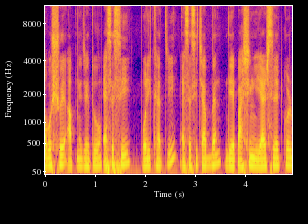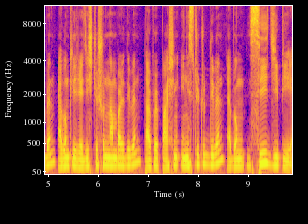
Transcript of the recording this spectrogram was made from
অবশ্যই আপনি যেহেতু এসএসসি পরীক্ষার্থী এসএসসি চাপবেন, দিয়ে পাসিং ইয়ার সিলেক্ট করবেন এবং কি রেজিস্ট্রেশন নাম্বার দিবেন, তারপর পাসিং ইনস্টিটিউট দিবেন এবং CGPA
